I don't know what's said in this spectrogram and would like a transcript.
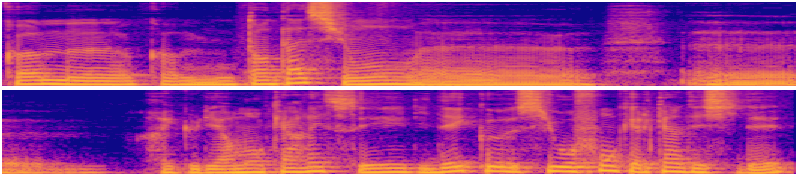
comme, euh, comme une tentation régulièrement caressée, l'idée que si au fond quelqu'un décidait,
